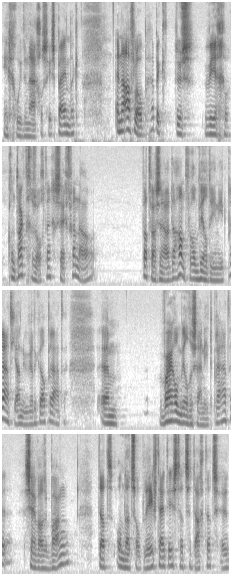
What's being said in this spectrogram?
ingegroeide nagels is pijnlijk. En na afloop heb ik dus weer contact gezocht en gezegd van nou, wat was er nou aan de hand? Waarom wilde je niet praten? Ja, nu wil ik wel praten. Um, waarom wilde zij niet praten? Zij was bang dat omdat ze op leeftijd is, dat ze dacht dat ze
